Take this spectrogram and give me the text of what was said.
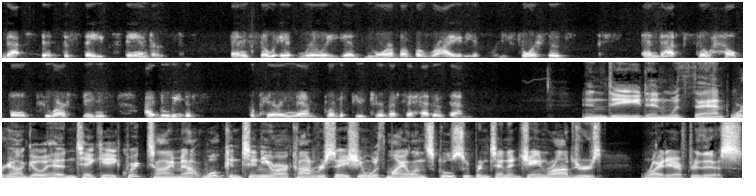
that fit the state standards. And so it really is more of a variety of resources, and that's so helpful to our students. I believe it's preparing them for the future that's ahead of them. Indeed. And with that, we're going to go ahead and take a quick time out. We'll continue our conversation with Milan School Superintendent Jane Rogers right after this.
